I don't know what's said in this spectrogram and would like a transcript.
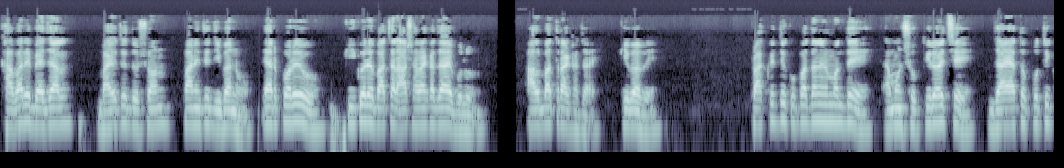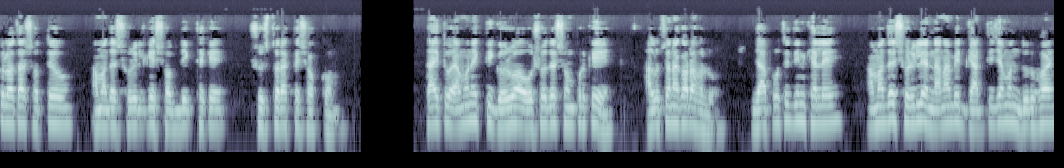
খাবারে ভেজাল, বায়ুতে দূষণ, পানিতে জীবাণু। এরপরেও কি করে বাঁচার আশা রাখা যায় বলুন? আলবাত রাখা যায়। কীভাবে? প্রাকৃতিক উপাদানের মধ্যে এমন শক্তি রয়েছে যা এত প্রতিকূলতার সত্ত্বেও আমাদের শরীরকে সব দিক থেকে সুস্থ রাখতে সক্ষম। তাই তো এমন একটি ঘরোয়া ঔষধের সম্পর্কে আলোচনা করা হলো, যা প্রতিদিন খেলে আমাদের শরীরের নানাবিধ ঘাটতি যেমন দূর হয়,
